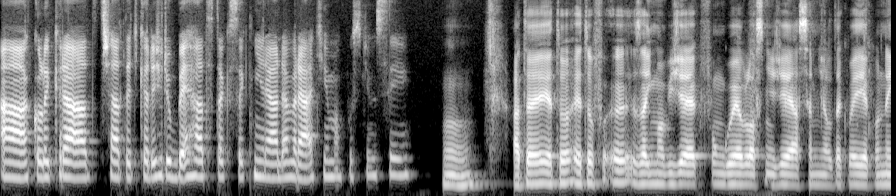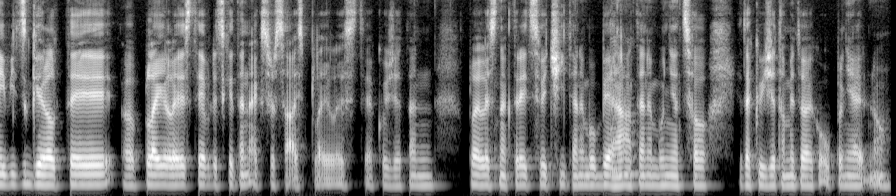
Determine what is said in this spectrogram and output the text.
A kolikrát třeba teď, když jdu běhat, tak se k ní ráda vrátím a pustím si ji. Hmm. A to je, je to, je to eh, zajímavé, že jak funguje vlastně, že já jsem měl takový jako nejvíc guilty eh, playlist, je vždycky ten exercise playlist, jakože ten playlist, na který cvičíte nebo běháte mm. nebo něco, je takový, že tam je to jako úplně jedno.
